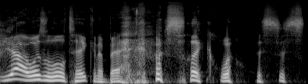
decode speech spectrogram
yeah, I was a little taken aback. I was like, well, this is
